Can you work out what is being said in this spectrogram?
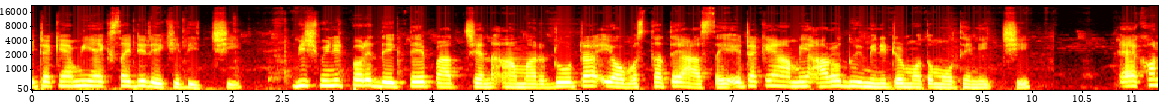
এটাকে আমি এক সাইডে রেখে দিচ্ছি। বিশ মিনিট পরে দেখতে পাচ্ছেন আমার ডোটা এই অবস্থাতে আছে। এটাকে আমি আরও দুই মিনিটের মতো মথে নিচ্ছি। এখন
